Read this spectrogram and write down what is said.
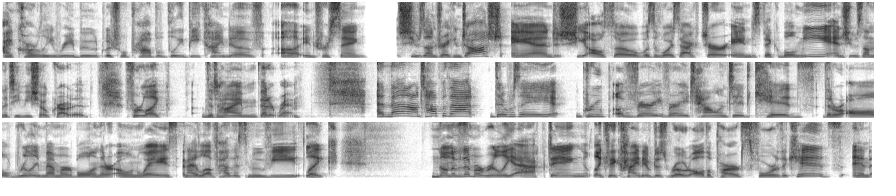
iCarly reboot, which will probably be kind of uh, interesting. She was on Drake and Josh, and she also was a voice actor in Despicable Me, and she was on the TV show Crowded for like the time that it ran. And then on top of that, there was a group of very, very talented kids that are all really memorable in their own ways. And I love how this movie, like, none of them are really acting. Like, they kind of just wrote all the parts for the kids. And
